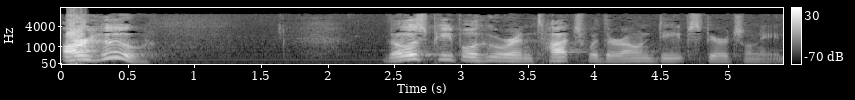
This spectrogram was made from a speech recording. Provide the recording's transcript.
are who? Those people who are in touch with their own deep spiritual need.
